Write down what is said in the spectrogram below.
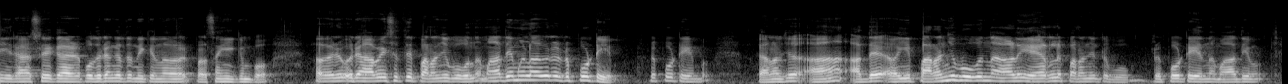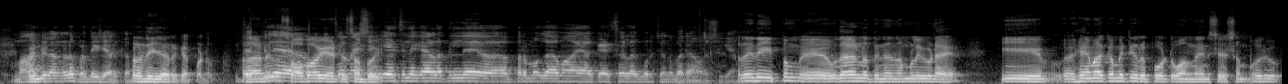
ഈ രാഷ്ട്രീയക്കാർ പൊതുരംഗത്ത് നിൽക്കുന്നവർ പ്രസംഗിക്കുമ്പോൾ അവർ ഒരു ആവേശത്തിൽ പറഞ്ഞു പോകുന്ന മാധ്യമങ്ങൾ അവർ റിപ്പോർട്ട് ചെയ്യും. റിപ്പോർട്ട് ചെയ്യുമ്പോൾ കാരണം വെച്ചാൽ ആ അദ്ദേഹം ഈ പറഞ്ഞു പോകുന്ന ആൾ എയറിൽ പറഞ്ഞിട്ട് പോകും. റിപ്പോർട്ട് ചെയ്യുന്ന മാധ്യമം പ്രതി ചേർക്കും പ്രതി ചേർക്കപ്പെടും അതാണ് സ്വാഭാവികമായിട്ട് സംഭവിക്കുന്നത് കേരളത്തിലെ പ്രമുഖമായ കേസുകളെ കുറിച്ചൊന്ന് പരാമർശിക്കാം. അതായത് ഇപ്പം ഉദാഹരണത്തിന് നമ്മളിവിടെ ഈ ഹേമ കമ്മിറ്റി റിപ്പോർട്ട് വന്നതിന് ശേഷം ഒരു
